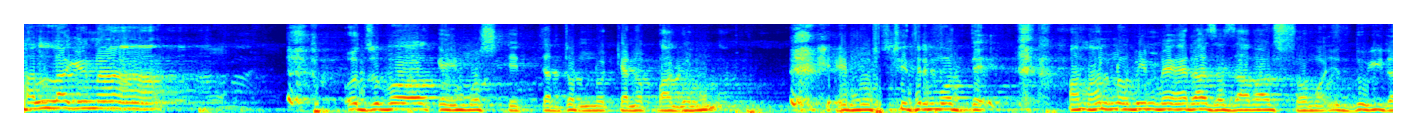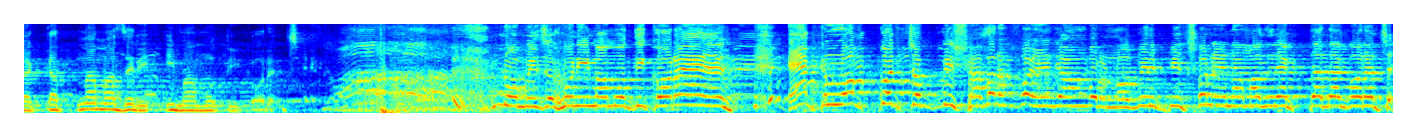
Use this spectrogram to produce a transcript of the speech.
ভালো লাগে না। ও যুবক, এই মসজিদটার জন্য কেন পাগল? এই মসজিদের মধ্যে আমার নবী মেয়েরাজে যাওয়ার সময় দুই রাকাত নামাজের ইমামতি করেছে। নবী যখন ইমামতি করে, এক লক্ষ চব্বিশ হাজার পয়গাম্বর নবীর পিছনে নামাজের একটাদা করেছে।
